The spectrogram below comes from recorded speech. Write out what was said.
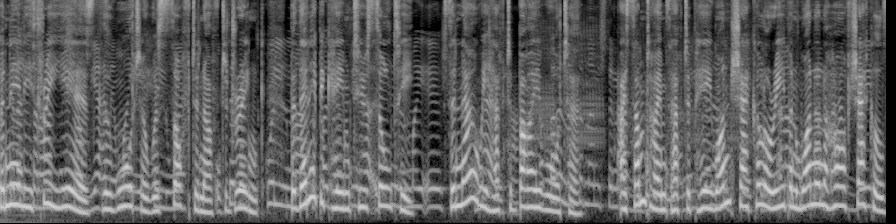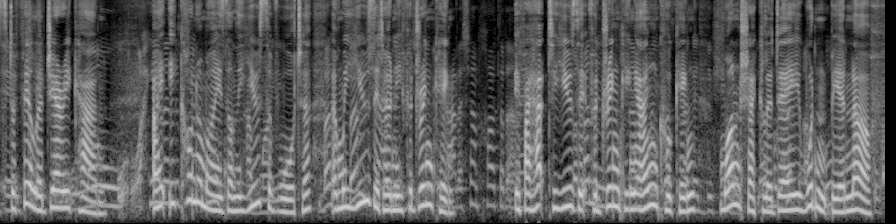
For nearly three years, the water was soft enough to drink, but then it became too salty. So now we have to buy water. I sometimes have to pay one shekel or even one and a half shekels to fill a jerry can. I economize on the use of water and we use it only for drinking. If I had to use it for drinking and cooking, one shekel a day wouldn't be enough.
